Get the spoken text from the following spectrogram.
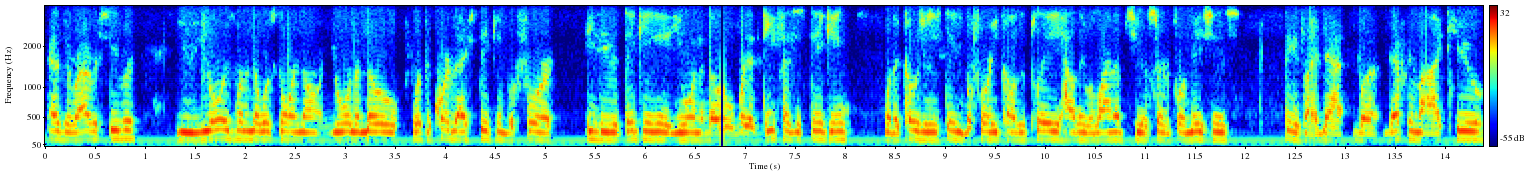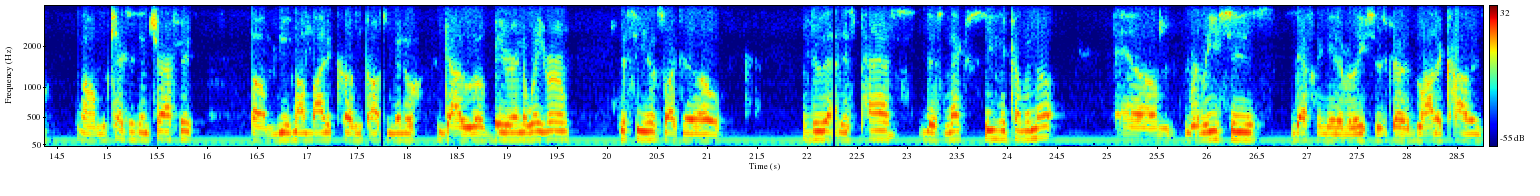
as a wide receiver you you always want to know what's going on. You want to know what the quarterback's thinking before he's even thinking it. You want to know what the defense is thinking, what the coaches is thinking before he calls a play, how they will line up to your certain formations, things like that. But definitely my IQ, um, catches in traffic, um, use my body across the middle. Got a little bigger in the weight room this season, so I could uh, do that this past this next season coming up. Um, releases definitely need the releases because a lot of college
